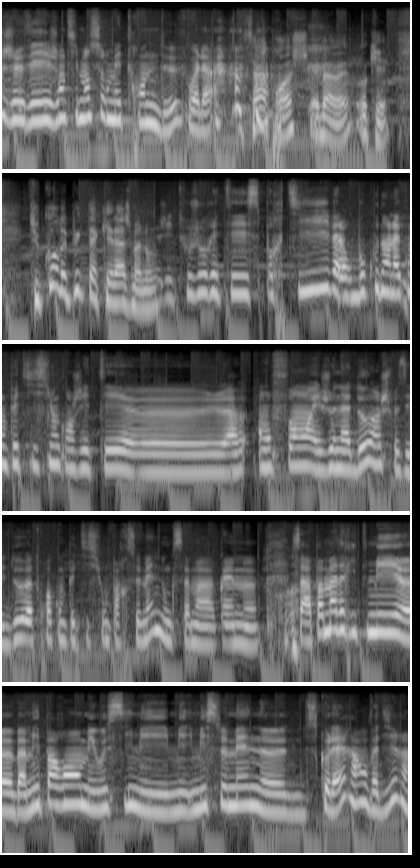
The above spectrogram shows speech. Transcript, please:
je vais gentiment sur mes 32, voilà. Ça approche. eh ben ouais, ok. Tu cours depuis que t'as quel âge, Manon? J'ai toujours été sportive, alors beaucoup dans la compétition quand j'étais euh, enfant et jeune ado. hein. je faisais deux à trois compétitions par semaine, donc ça m'a quand même, ça a pas mal rythmé euh, bah, mes parents, mais aussi mes, mes, semaines euh, scolaires, hein, on va dire.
